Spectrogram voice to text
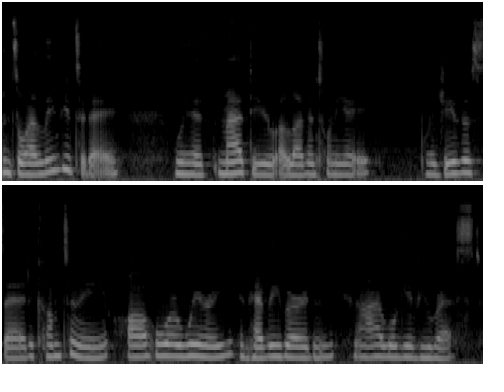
And so I leave you today with Matthew 11 28 where Jesus said, Come to me, all who are weary and heavy burdened, and I will give you rest.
